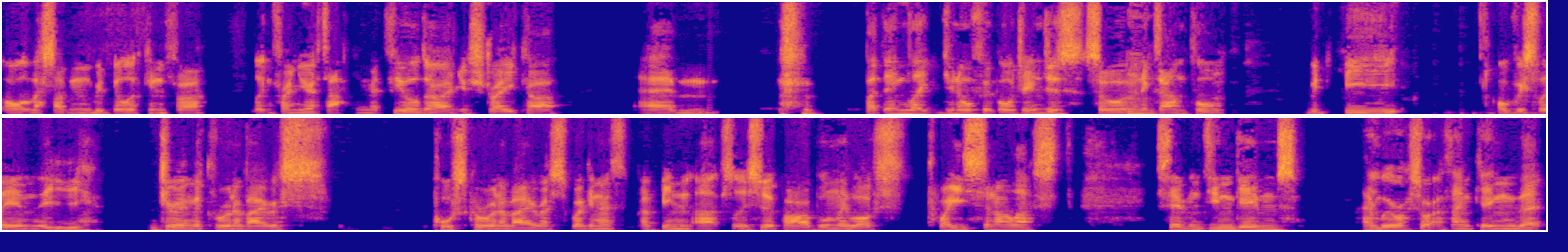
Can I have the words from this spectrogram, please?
all of a sudden, we'd be looking for looking for a new attacking midfielder, a new striker. Um, but then, like you know, football changes. So mm. an example would be obviously in the during the coronavirus, post coronavirus, we're going to have been absolutely superb. Only lost twice in our last seventeen games and we were sort of thinking that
